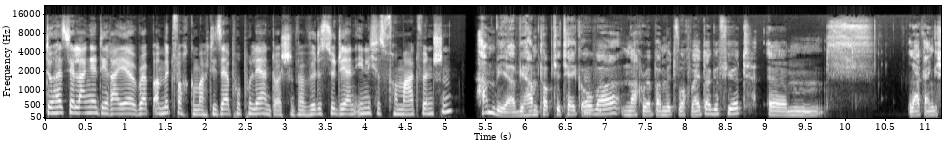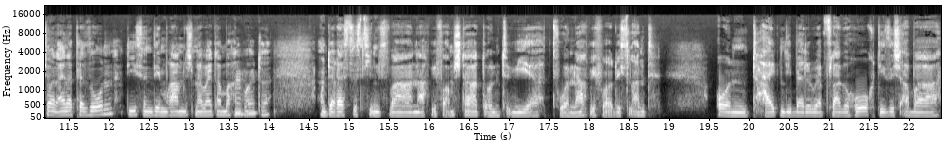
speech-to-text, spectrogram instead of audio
Du hast ja lange die Reihe Rap am Mittwoch gemacht, die sehr populär in Deutschland war. Würdest du dir ein ähnliches Format wünschen? Haben wir ja. Wir haben Top Tier Takeover mhm. nach Rapper Mittwoch weitergeführt. Ähm, lag eigentlich nur an einer Person, die es in dem Rahmen nicht mehr weitermachen mhm. wollte. Und der Rest des Teams war nach wie vor am Start und wir touren nach wie vor durchs Land und halten die Battle Rap Flagge hoch, die sich aber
